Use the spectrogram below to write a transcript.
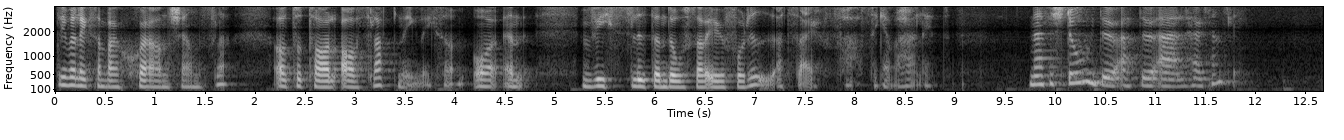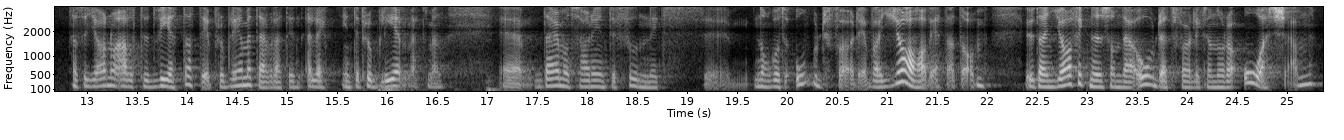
Det var liksom bara en skön känsla av total avslappning liksom. Och en viss liten dos av eufori att så fasiken vad härligt. När förstod du att du är högkänslig? Alltså jag har nog alltid vetat det. Problemet är väl att, eller inte problemet, men Eh, däremot så har det inte funnits eh, något ord för det, vad jag har vetat om. Utan jag fick nys om det här ordet för liksom några år sedan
